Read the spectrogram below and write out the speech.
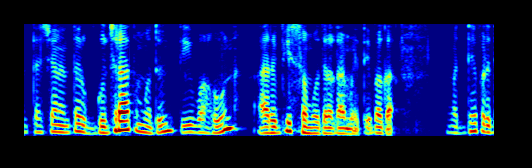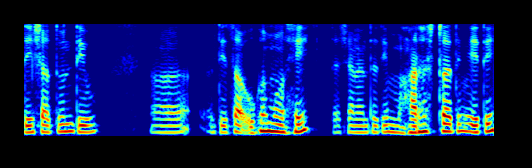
त्याच्यानंतर गुजरातमधून ती वाहून अरबी समुद्राला मिळते. बघा मध्य प्रदेशातून ती तिचा उगम आहे. त्याच्यानंतर ती महाराष्ट्रात येते.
